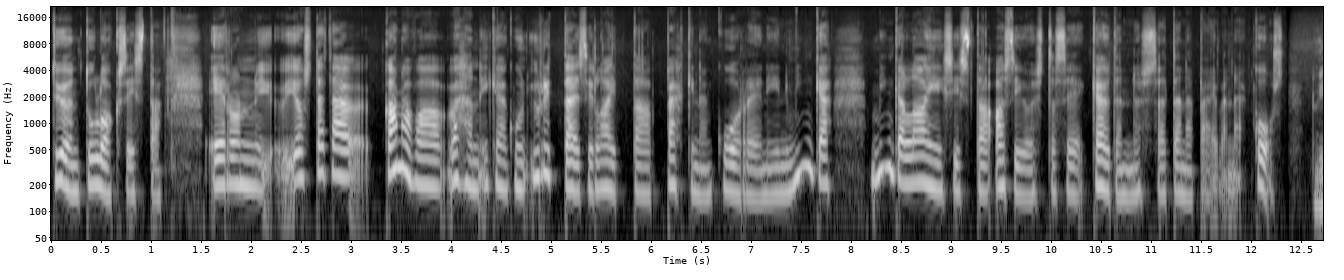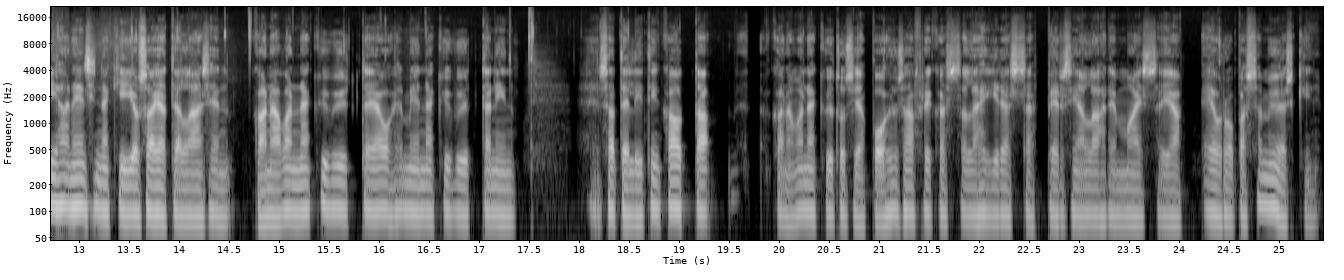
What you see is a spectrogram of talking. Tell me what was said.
työn tuloksista. Eron, jos tätä kanavaa vähän ikään kuin yrittäisi laittaa pähkinän kuoreen, niin minkä, minkälaisista asioista se käytännössä tänä päivänä koostuu? No ihan ensinnäkin, jos ajatellaan sen kanavan näkyvyyttä ja ohjelmien näkyvyyttä, niin satelliitin kautta kanava näkyy tosiaan Pohjois-Afrikassa, Lähi-idässä, Persianlahden maissa ja Euroopassa myöskin.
